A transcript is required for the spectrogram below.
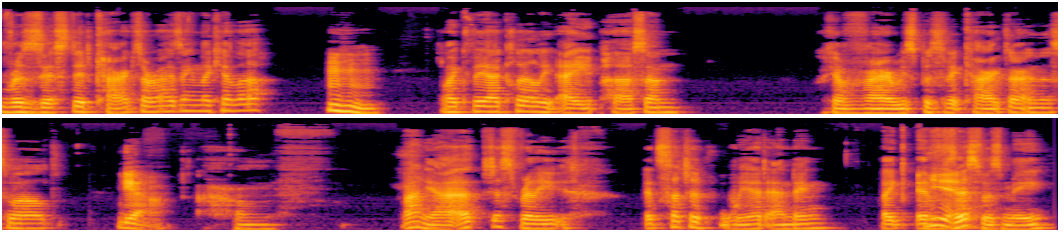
resisted characterizing the killer. Mm-hmm. Like they are clearly a person, like a very specific character in this world. Yeah. Um, man, yeah, it just really, it's such a weird ending. Like if Yeah. this was me,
